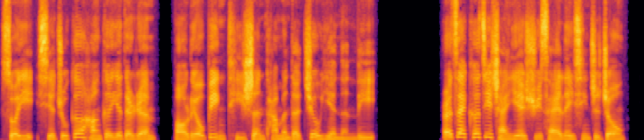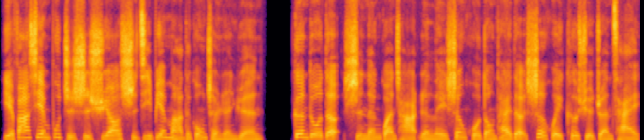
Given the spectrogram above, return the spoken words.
所以，协助各行各业的人保留并提升他们的就业能力。而在科技产业需材类型之中，也发现，不只是需要实际编码的工程人员，更多的是能观察人类生活动态的社会科学专才，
